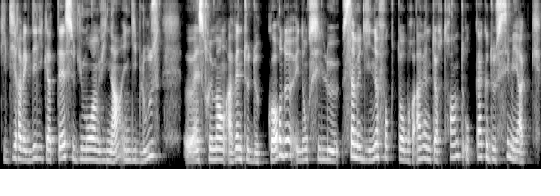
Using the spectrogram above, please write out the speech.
qu'il tire avec délicatesse du mot vina, indie blues, euh, instrument à 22 cordes. Et donc c'est le samedi 9 octobre à 20h30 au CAC de Séméac.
